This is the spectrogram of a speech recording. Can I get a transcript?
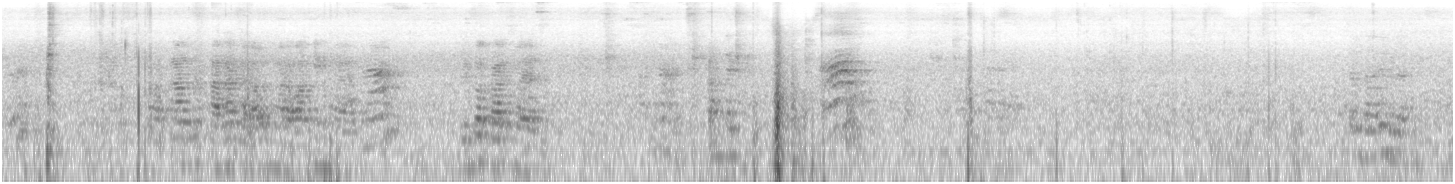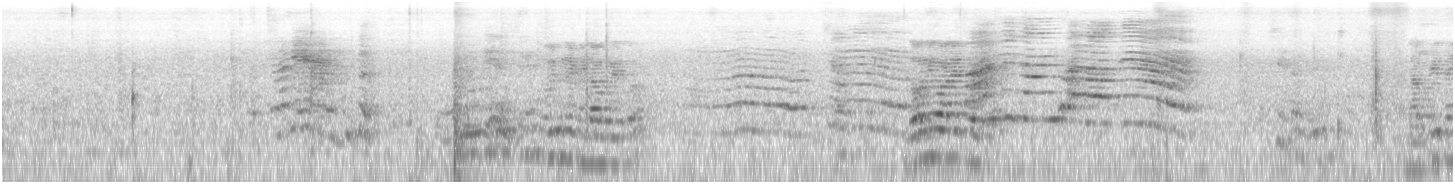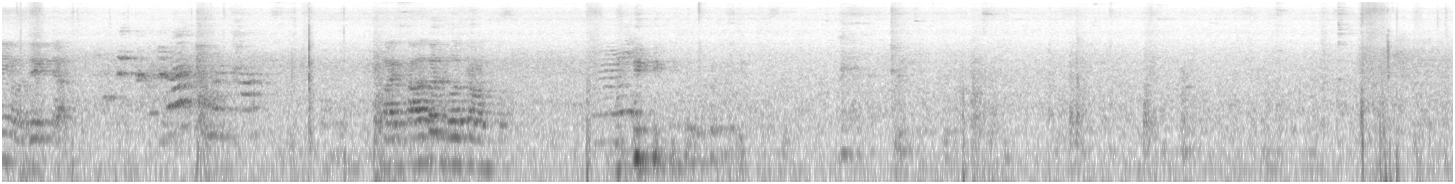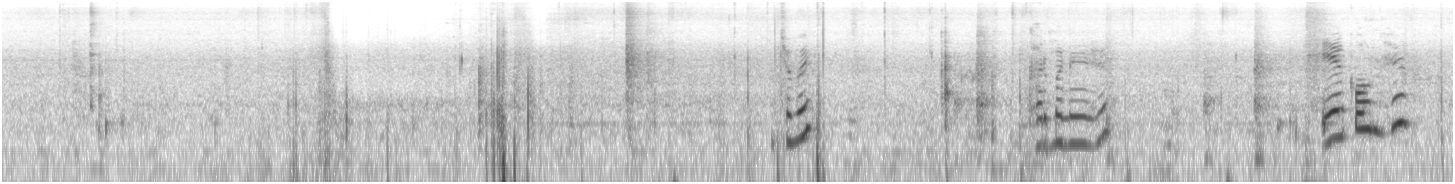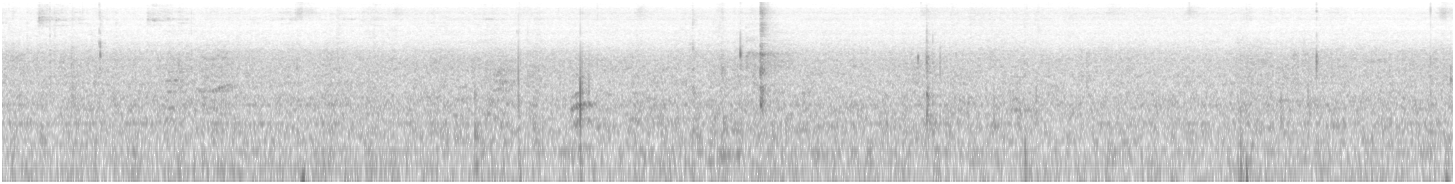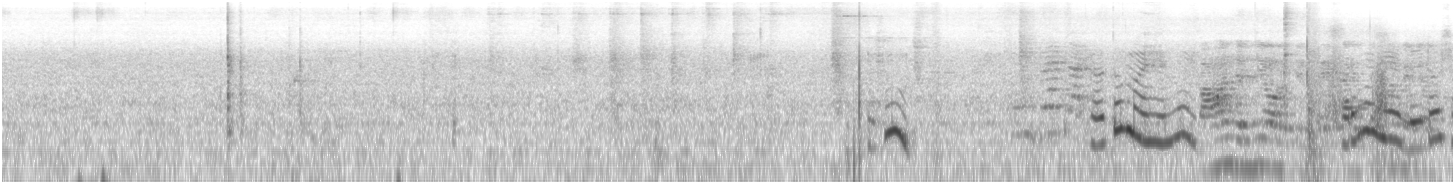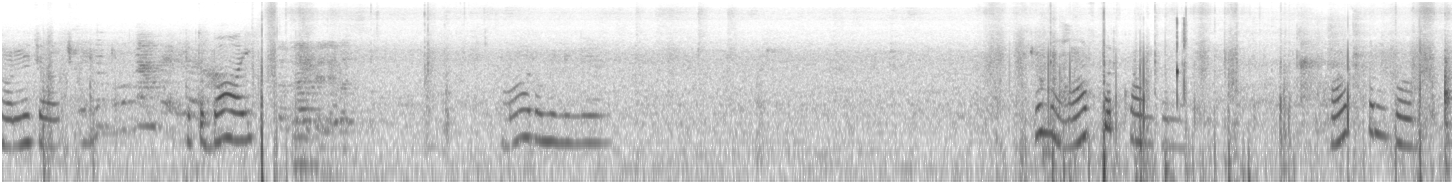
अपना खाना खिलाओ मैं वॉकिंग मारता बिल्कुल खास है। मिला तो। धोनी वाले छोटे नहीं हो, देख क्या। और कागज़ अच्छा भाई, घर बने हैं। ये कौन है? हम्म, ये तो मैं है। हो मेरे बेटा सोने चाहिए तो बाय मारो मिलेंगे चलो हाथ पर कौन करना। हाथ पर कौन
